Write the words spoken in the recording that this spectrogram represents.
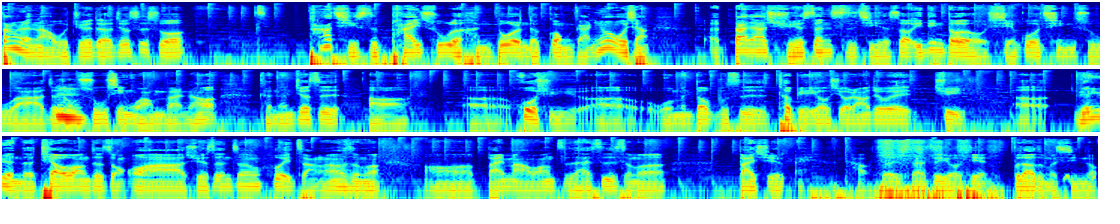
当然啦，我觉得就是说，他其实拍出了很多人的共感，因为我想，呃，大家学生时期的时候一定都有写过情书啊，这种嗯书信往返，然后可能就是呃呃，或许呃我们都不是特别优秀，然后就会去呃远远的眺望这种哇学生真会长，然后什么哦、白马王子还是什么白雪哎。靠，这实在是有点不知道怎么形容。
